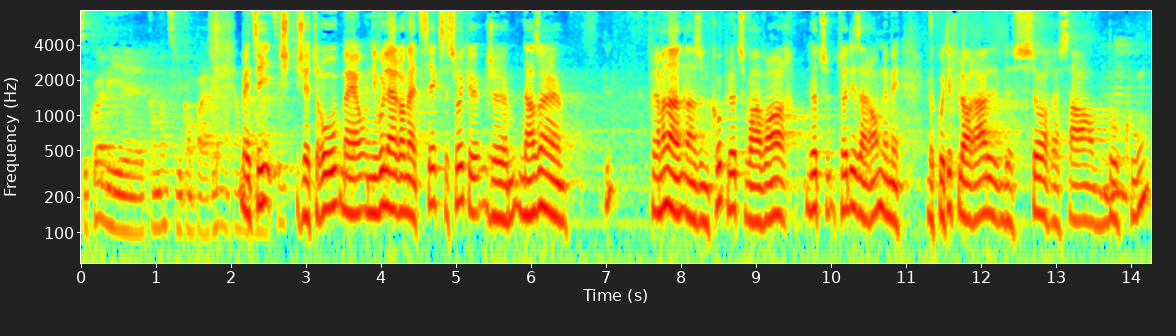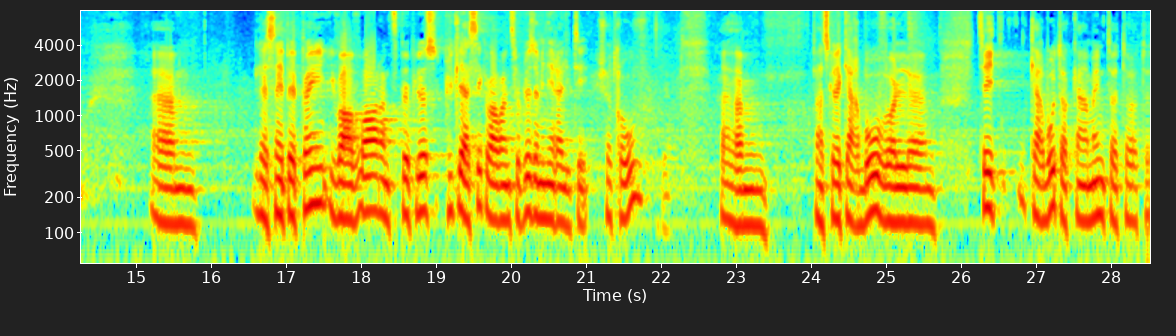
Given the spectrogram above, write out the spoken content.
C'est quoi les. euh, comment tu les comparais en termes Mais tu sais, je je trouve, mais au niveau de l'aromatique, c'est sûr que je, dans un, vraiment dans, dans une coupe, là, tu vas avoir, là, tu as des arômes, là, mais le côté floral de ça ressort beaucoup. Euh, le Saint-Pépin, il va avoir un petit peu plus, plus classique, il va avoir un petit peu plus de minéralité, je trouve. Euh, tandis que le Carbo va le... Tu sais, Carbo, tu as quand même t'as, t'as- t'as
